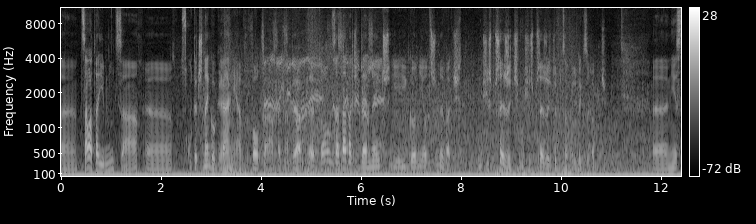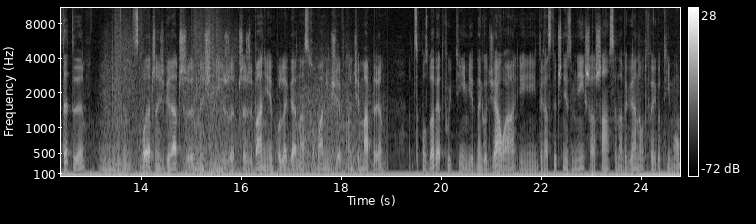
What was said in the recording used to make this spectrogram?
E, Cała tajemnica e, skutecznego grania w WOTA tak naprawdę to zadawać damage i go nie otrzymywać. Musisz przeżyć, musisz przeżyć, żeby cokolwiek zrobić. E, Niestety mm, spora część graczy myśli, że przeżywanie polega na schowaniu się w kącie mapy, co pozbawia twój team jednego działa i drastycznie zmniejsza szanse na wygraną twojego teamu,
